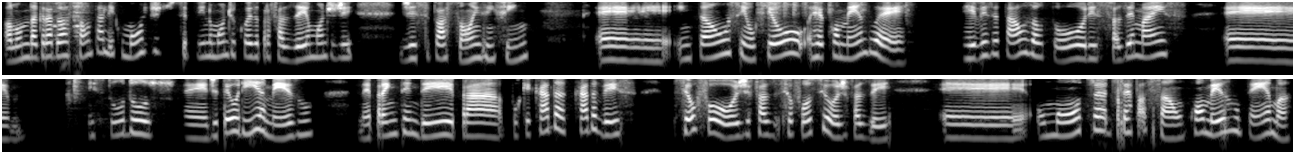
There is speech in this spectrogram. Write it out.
O aluno da graduação está ali com um monte de disciplina, um monte de coisa para fazer, um monte de, de situações, enfim. É, então, assim, o que eu recomendo é revisitar os autores, fazer mais é, estudos é, de teoria mesmo, né, para entender, para porque cada, cada vez, se eu for hoje fazer, se eu fosse hoje fazer é, uma outra dissertação com o mesmo tema,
